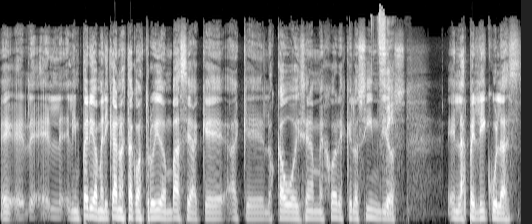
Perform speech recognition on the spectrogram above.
eh, el, el- el imperio americano está construido en base a que, a que los cowboys eran mejores que los indios en las películas.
